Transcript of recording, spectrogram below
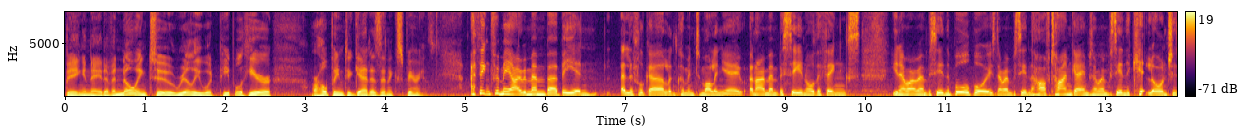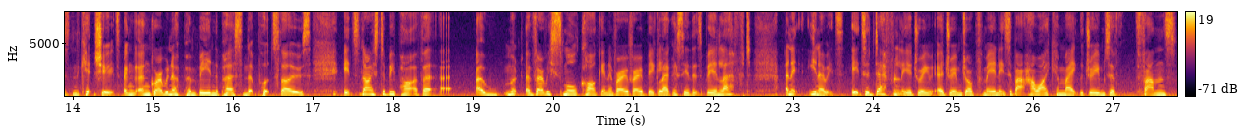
being a native and knowing too, really, what people here are hoping to get as an experience? I think for me, I remember being a little girl and coming to Molineux, and I remember seeing all the things. You know, I remember seeing the ball boys, and I remember seeing the half time games, and I remember seeing the kit launches and the kit shoots, and, and growing up and being the person that puts those. It's nice to be part of a, a, a, very small cog in a very very big legacy that's being left. And it you know it's it's a definitely a dream a dream job for me. And it's about how I can make the dreams of fans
